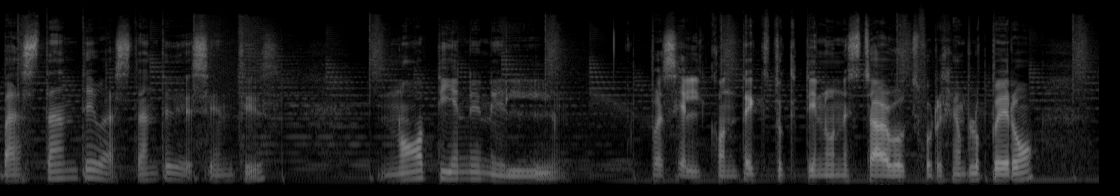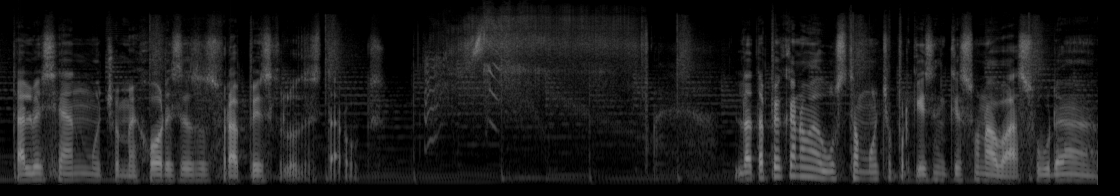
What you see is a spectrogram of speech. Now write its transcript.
bastante, bastante decentes. No tienen el, pues el contexto que tiene un Starbucks, por ejemplo, pero tal vez sean mucho mejores esos frappes que los de Starbucks. La tapioca no me gusta mucho porque dicen que es una basura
